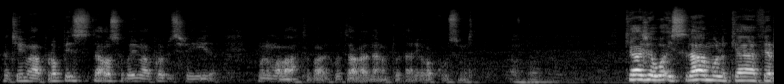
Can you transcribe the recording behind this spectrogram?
znači ima propis, ta osoba ima propis šehida. Molim Allah, tabarak wa ta'ala, da nam podari ovakvu smrt. Kaže, wa islamul kafir,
